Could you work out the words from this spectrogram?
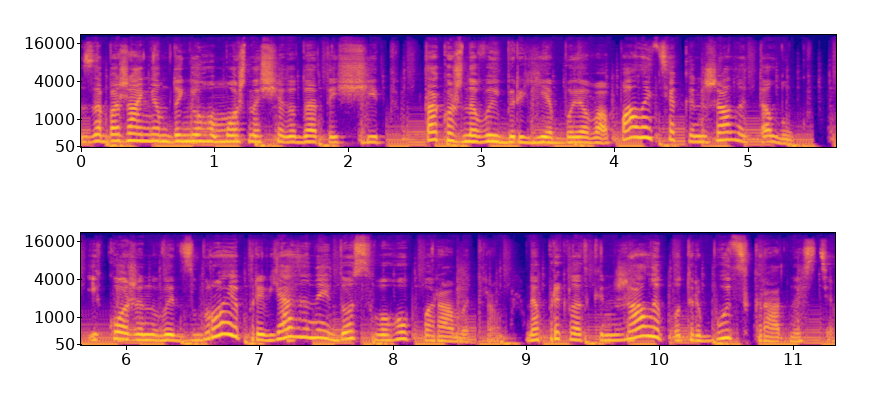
за бажанням до нього можна ще додати щит. Також на вибір є бойова палиця, кинжали та лук. І кожен вид зброї прив'язаний до свого параметра. Наприклад, кинжали потребують скрадності.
